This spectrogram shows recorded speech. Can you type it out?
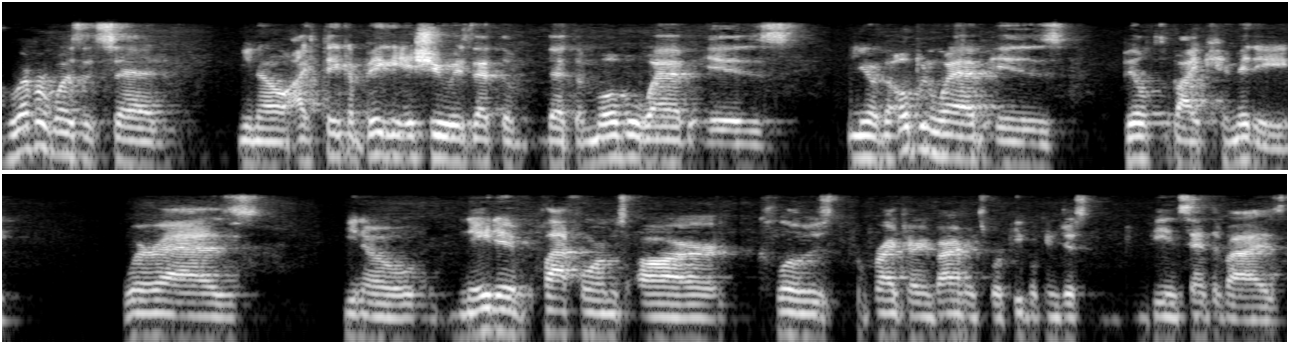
whoever was that said, you know, I think a big issue is that the that the mobile web is, you know, the open web is built by committee, whereas, you know, native platforms are closed proprietary environments where people can just be incentivized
